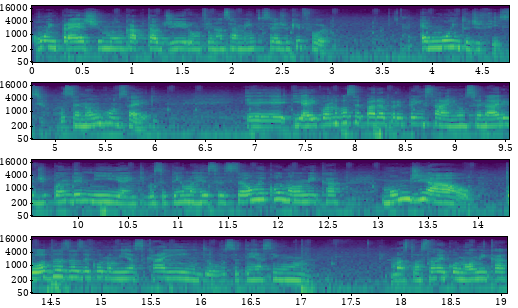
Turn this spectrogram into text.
um empréstimo, um capital giro, um financiamento, seja o que for. É muito difícil, você não consegue. É, e aí, quando você para para pensar em um cenário de pandemia, em que você tem uma recessão econômica mundial, todas as economias caindo, você tem assim um, uma situação econômica,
